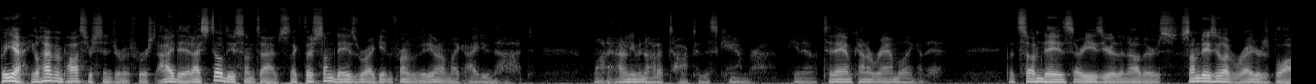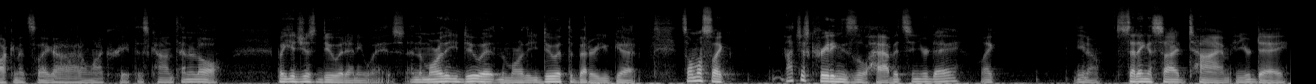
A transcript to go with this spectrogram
But yeah, you'll have imposter syndrome at first. I did. I still do sometimes. Like there's some days where I get in front of a video and I'm like, I do not want to, I don't even know how to talk to this camera. You know, today I'm kind of rambling a bit. But some days are easier than others. Some days you'll have writer's block and it's like, oh, I don't want to create this content at all. But you just do it anyways. And the more that you do it and the more that you do it, the better you get. It's almost like not just creating these little habits in your day, like, you know, setting aside time in your day,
